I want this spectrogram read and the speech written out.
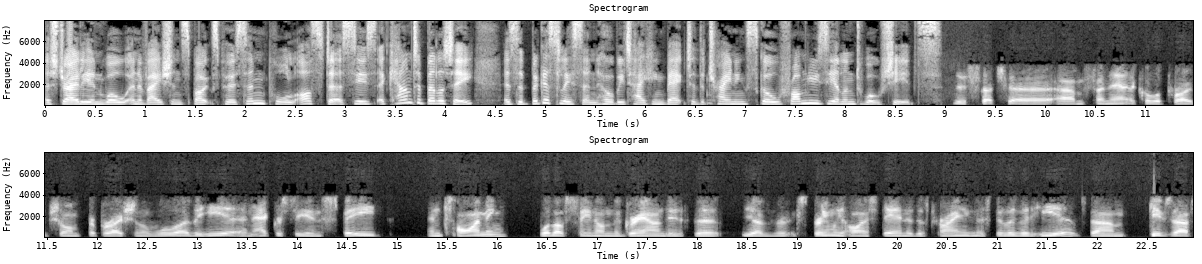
Australian Wool Innovation spokesperson Paul Oster says accountability is the biggest lesson he'll be taking back to the training school from New Zealand wool sheds. There's such a um, fanatical approach on preparation of wool over here and accuracy and speed and timing. What I've seen on the ground is that you know, extremely high standard of training that's delivered here. Um, gives us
